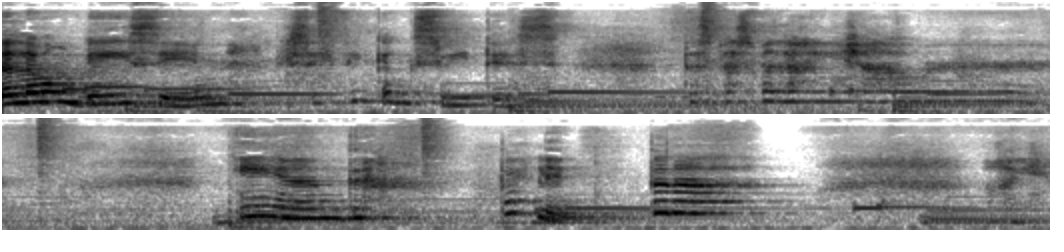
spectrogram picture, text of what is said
Dalawang basin. Because I think ang sweetest. Tapos mas malaking shower. And, toilet. Tada! Okay.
